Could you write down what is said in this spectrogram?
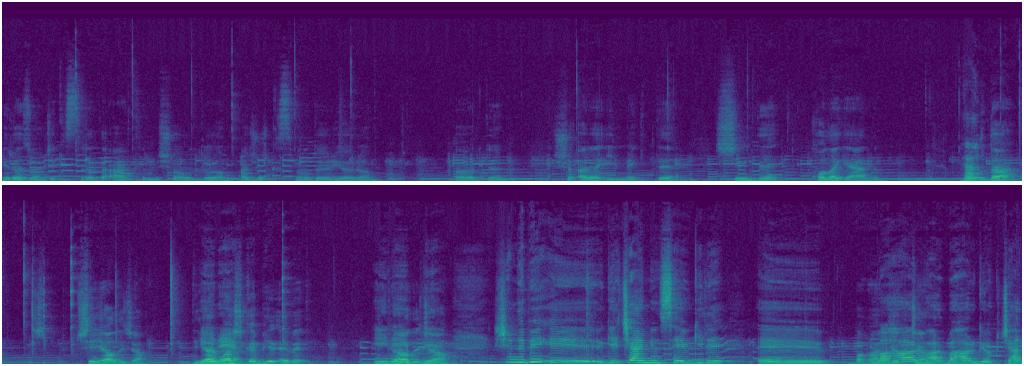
Biraz önceki sırada artırmış olduğum ajur kısmını da örüyorum. Ördüm. Şu ara ilmekti. Şimdi kola geldim. Heh. Burada şeyi alacağım. Diğer İğneye. başka bir evet. ipi İğne alacağım. Şimdi bir e, geçen gün sevgili e, Bahar Bahar, Gökçen. var, Bahar Gökçen.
